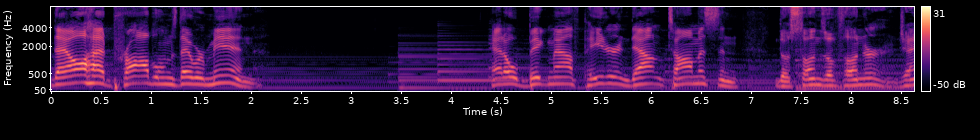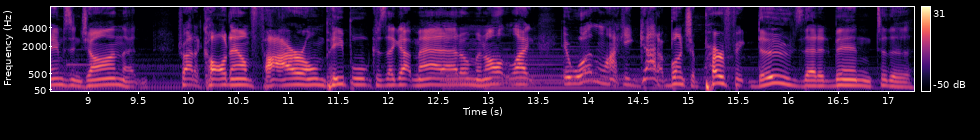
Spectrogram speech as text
they all had problems. They were men. Had old Big Mouth Peter and Doubting Thomas and the sons of thunder, James and John, that tried to call down fire on people because they got mad at him and all. Like, it wasn't like he got a bunch of perfect dudes that had been to the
